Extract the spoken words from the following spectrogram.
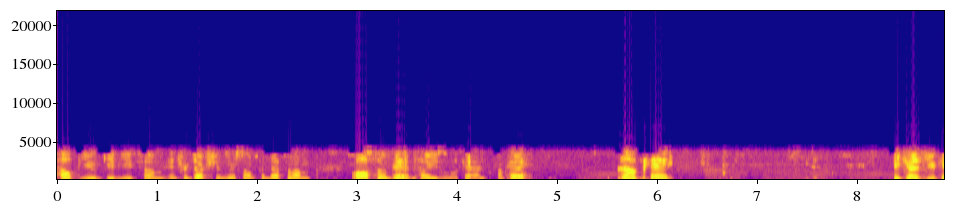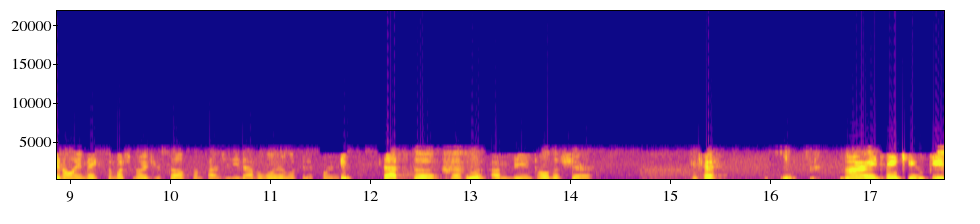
help you, give you some introductions or something. That's what I'm also going to tell you to look at. Okay. Okay. Because you can only make so much noise yourself. Sometimes you need to have a lawyer look at it for you. That's the that's what I'm being told to share. Okay. All right. Thank you. Do you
